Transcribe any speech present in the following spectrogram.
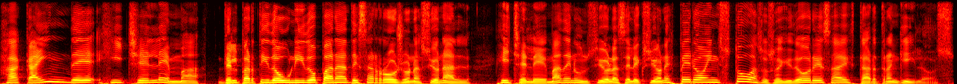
Hakainde Hichelema, del Partido Unido para Desarrollo Nacional. Hichelema denunció las elecciones pero instó a sus seguidores a estar tranquilos.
